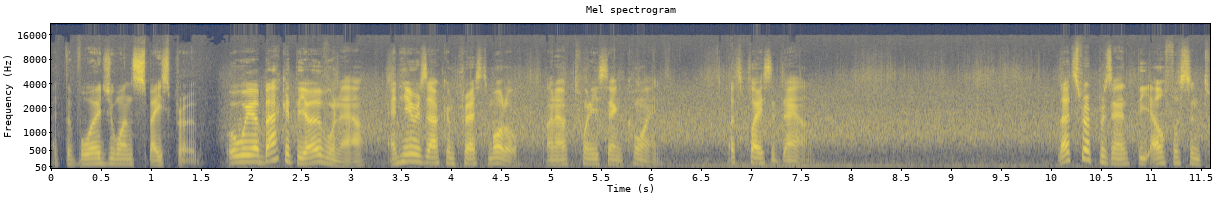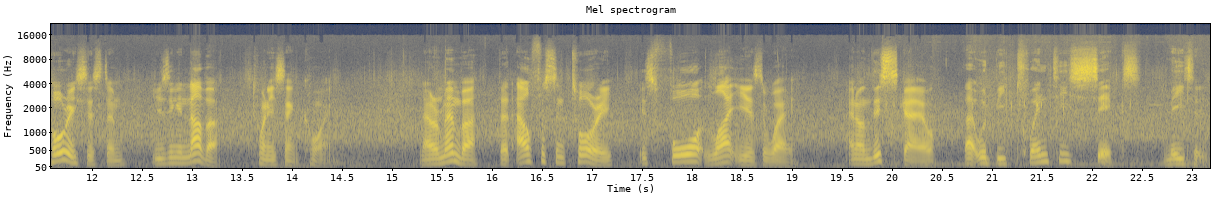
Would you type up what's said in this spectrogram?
at the Voyager 1 space probe. Well, we are back at the oval now, and here is our compressed model on our 20 cent coin. Let's place it down. Let's represent the Alpha Centauri system using another 20 cent coin. Now remember that Alpha Centauri is four light years away, and on this scale, that would be 26 meters.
